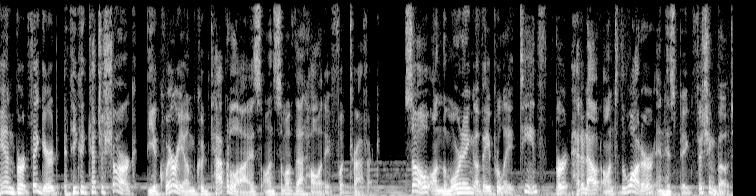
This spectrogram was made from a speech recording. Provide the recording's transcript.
and Bert figured if he could catch a shark, the aquarium could capitalize on some of that holiday foot traffic. So, on the morning of April 18th, Bert headed out onto the water in his big fishing boat.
